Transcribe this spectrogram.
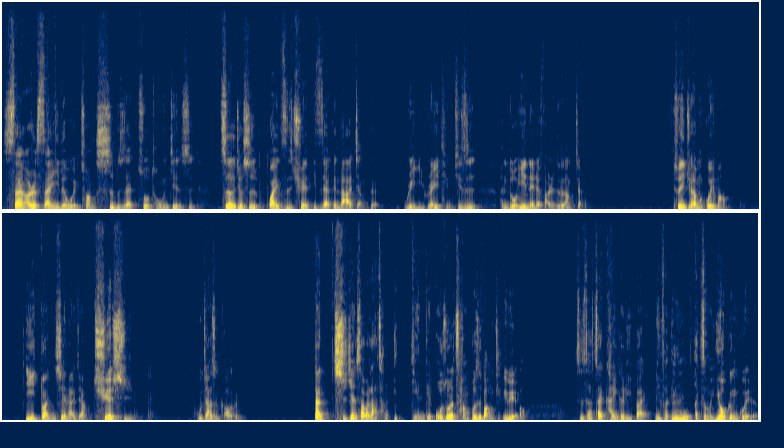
三二三一的伟创是不是在做同一件事？这就是外资圈一直在跟大家讲的 re-rating。其实很多业内的法人都这样讲。所以你觉得他们贵吗？以短线来讲，确实股价是高的。但时间稍微拉长一点点，我说的长不是放几个月哦，只是要再看一个礼拜，你发现嗯啊，怎么又更贵了？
